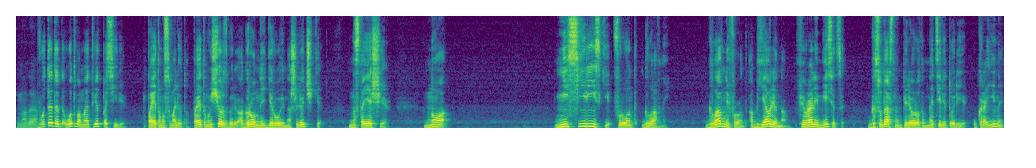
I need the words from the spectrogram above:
Ну да. Вот, это, вот вам и ответ по Сирии. По этому самолету. Поэтому еще раз говорю, огромные герои наши летчики. Настоящие. Но не сирийский фронт главный. Главный фронт объявлен нам в феврале месяце государственным переворотом на территории Украины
